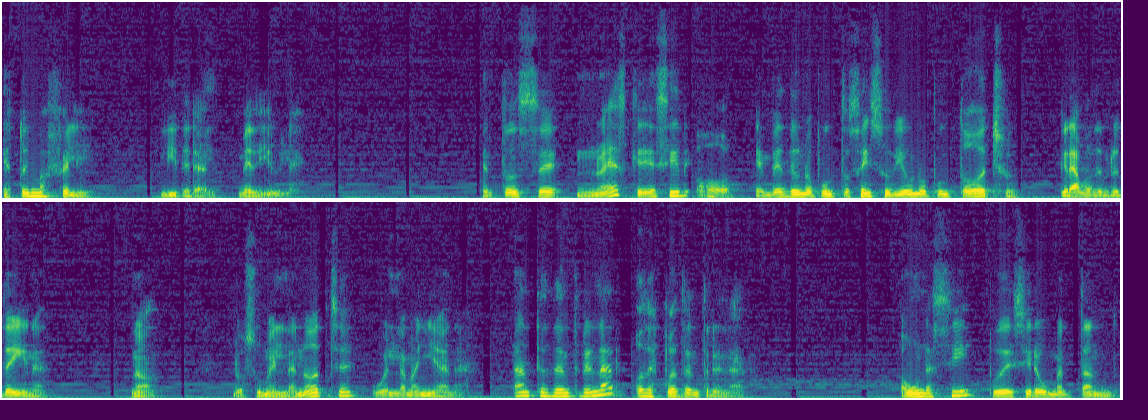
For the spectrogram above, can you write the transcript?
Estoy más feliz literal, medible. Entonces, no es que decir, oh, en vez de 1.6 subió 1.8 gramos de proteína. No, lo sume en la noche o en la mañana, antes de entrenar o después de entrenar. Aún así, puedes ir aumentando.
